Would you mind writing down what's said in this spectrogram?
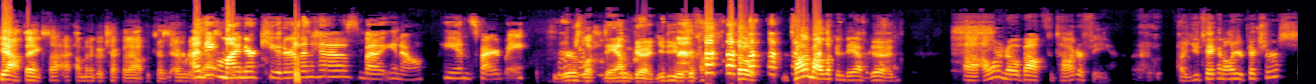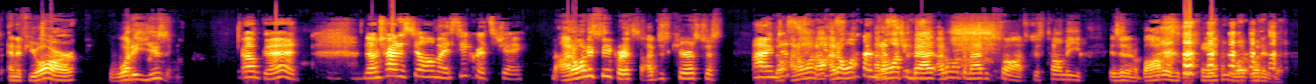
Yeah, thanks. I, am gonna go check that out because every. I think mine are cuter than his, but you know, he inspired me. Yours look damn good. You do your good. So talking about looking damn good, uh, I want to know about photography. Are you taking all your pictures? And if you are, what are you using? Oh, good. Don't try to steal all my secrets, Jay. I don't want any secrets. I'm just curious. Just I'm just. I don't want. I don't want. I don't want the mag. I don't want the magic sauce. Just tell me. Is it in a bottle? Is it a can? what, what is it?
